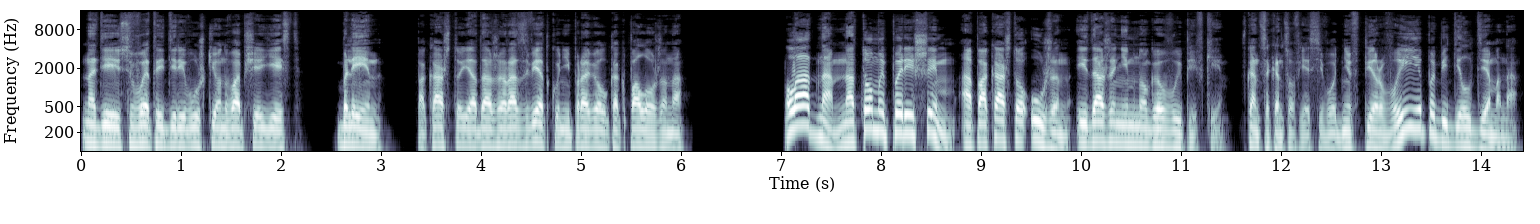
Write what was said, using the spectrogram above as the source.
Надеюсь, в этой деревушке он вообще есть. Блин, пока что я даже разведку не провел как положено. Ладно, на то мы порешим, а пока что ужин и даже немного выпивки. конце концов, я сегодня впервые победил демона.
